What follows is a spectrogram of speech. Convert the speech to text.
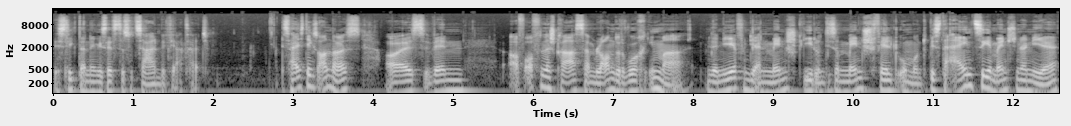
Es liegt an dem Gesetz der sozialen Bewährtheit. Das heißt nichts anderes, als wenn auf offener Straße am Land oder wo auch immer in der Nähe von dir ein Mensch geht und dieser Mensch fällt um und du bist der einzige Mensch in der Nähe,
